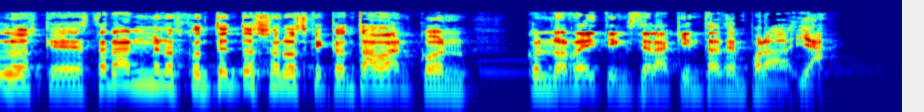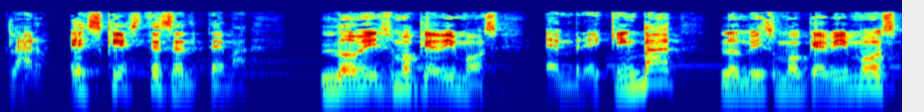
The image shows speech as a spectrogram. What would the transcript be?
los que estarán menos contentos son los que contaban con, con los ratings de la quinta temporada. Ya, claro, es que este es el tema. Lo mismo que vimos en Breaking Bad, lo mismo que vimos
